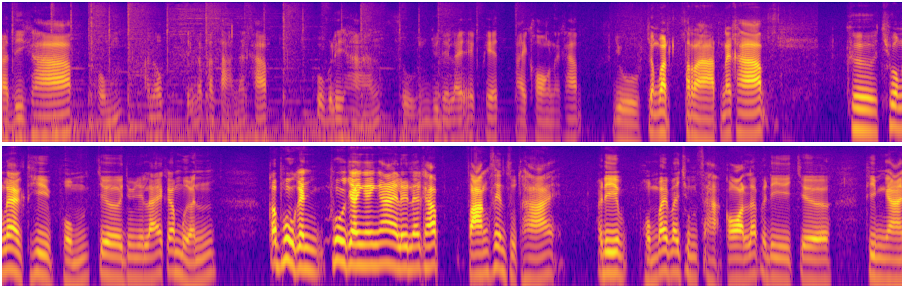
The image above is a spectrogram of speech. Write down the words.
วัสดีครับ ผมอนบศิลปประสานนะครับ ผู้บริหารศูนย์ยูนิไลท์เอ็กเพสปายคลองนะครับ อยู่จังหวัดตราดนะครับ คือช่วงแรกที่ผมเจอยูนิไลท์ก็เหมือน ก็พูดกันพูดกันง่าย ๆ เลยนะครับฟางเส้นสุดท้ายพอดีผมไปประชุมสหกรณ์แล้วพอดีเจอทีมงาน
